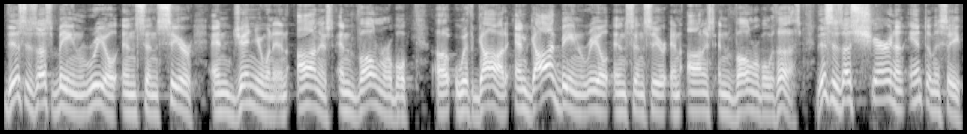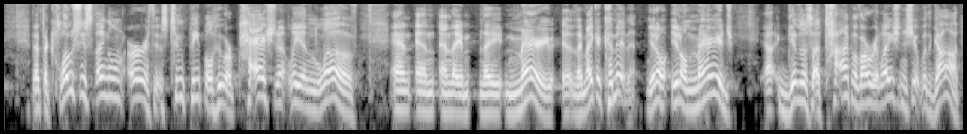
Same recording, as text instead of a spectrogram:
This is us being real and sincere and genuine and honest and vulnerable uh, with God and God being real and sincere and honest and vulnerable with us. This is us sharing an intimacy that the closest thing on earth is two people who are passionately in love and, and, and they, they marry, they make a commitment. You know, you know, marriage uh, gives us a type of our relationship with God.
